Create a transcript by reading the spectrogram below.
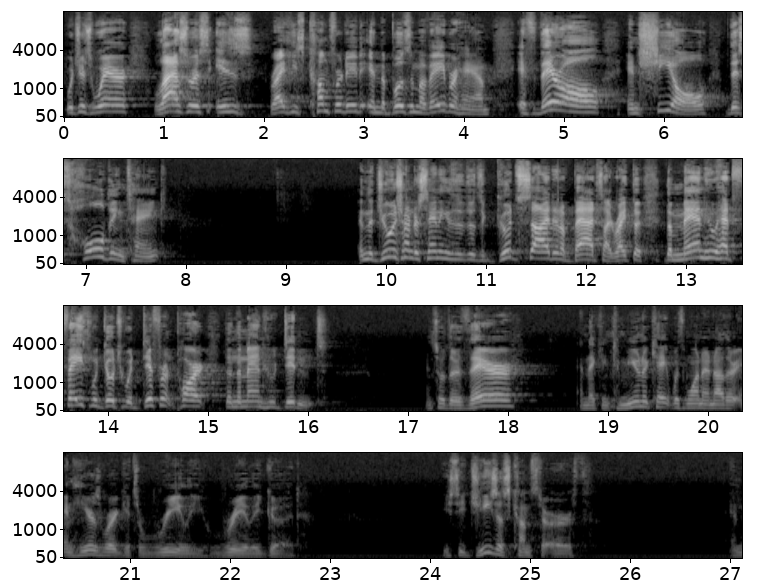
which is where Lazarus is, right? He's comforted in the bosom of Abraham. If they're all in Sheol, this holding tank and the Jewish understanding is that there's a good side and a bad side, right? The, the man who had faith would go to a different part than the man who didn't. And so they're there and they can communicate with one another, and here's where it gets really, really good. You see, Jesus comes to earth and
